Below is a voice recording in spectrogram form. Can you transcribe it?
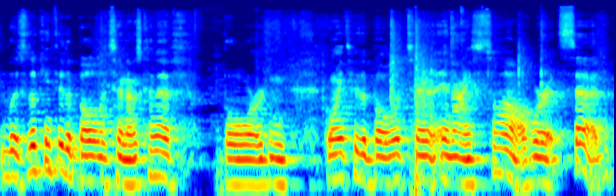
was looking through the bulletin. I was kind of bored and going through the bulletin and I saw where it said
